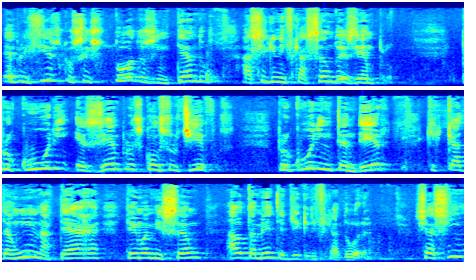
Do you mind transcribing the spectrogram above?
É preciso que vocês todos entendam a significação do exemplo. Procure exemplos construtivos. Procure entender que cada um na Terra tem uma missão altamente dignificadora. Se assim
